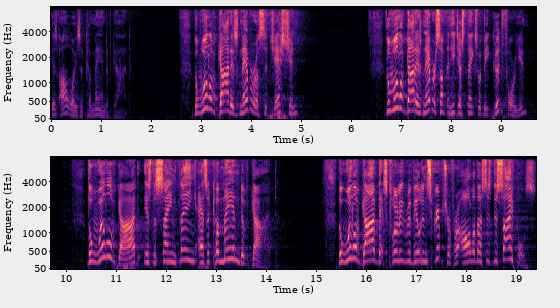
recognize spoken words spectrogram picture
is always a command of God. The will of God is never a suggestion. The will of God is never something he just thinks would be good for you. The will of God is the same thing as a command of God. The will of God that's clearly revealed in Scripture for all of us as disciples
